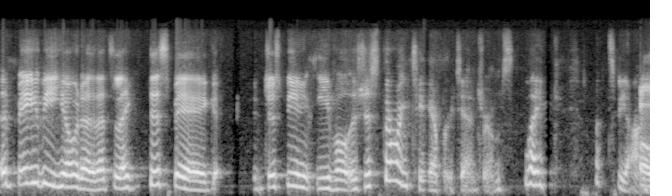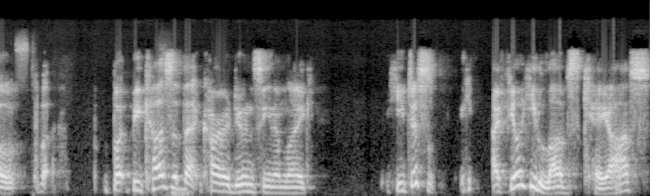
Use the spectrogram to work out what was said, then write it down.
a baby Yoda that's like this big, just being evil is just throwing temper tantrums. Like, let's be oh, honest. but, but because of that Cara Dune scene, I'm like, he just, he, I feel like he loves chaos.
